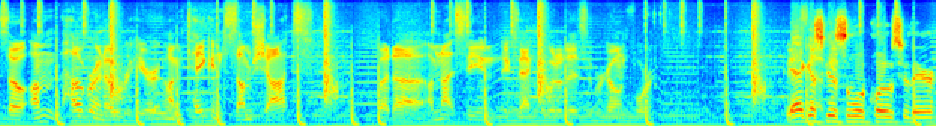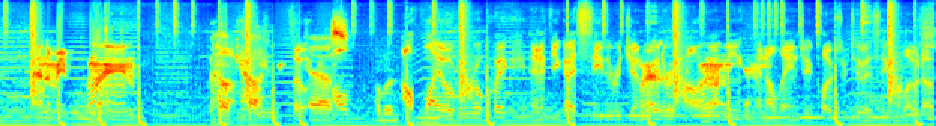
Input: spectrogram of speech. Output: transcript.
So I'm hovering over here. I'm taking some shots, but uh, I'm not seeing exactly what it is that we're going for. Yeah, I guess get us a little closer there. Enemy plane. Oh Um, god, So Cass. I'll coming. I'll fly over real quick, and if you guys see the regenerator, holler at me, and I'll land you closer to it so you can load up.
